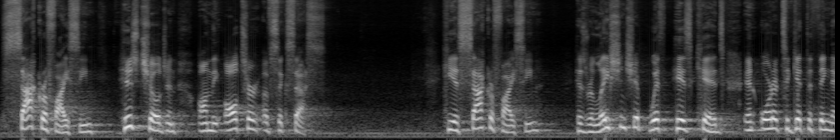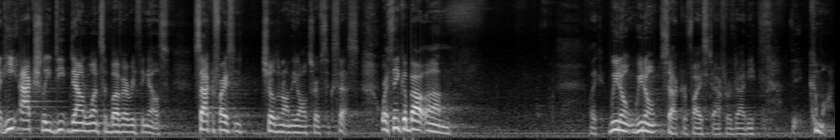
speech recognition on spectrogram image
sacrificing his children on the altar of success. He is sacrificing his relationship with his kids in order to get the thing that he actually deep down wants above everything else sacrificing children on the altar of success. Or think about, um, like, we don't, we don't sacrifice to Aphrodite. Come on.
